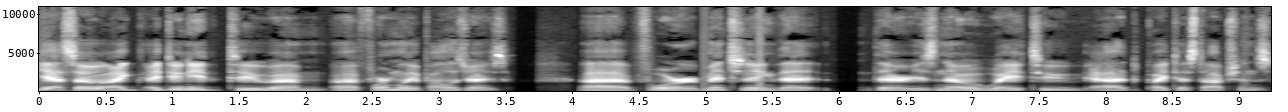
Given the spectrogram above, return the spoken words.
yeah so i, I do need to um, uh, formally apologize uh, for mentioning that there is no way to add pytest options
